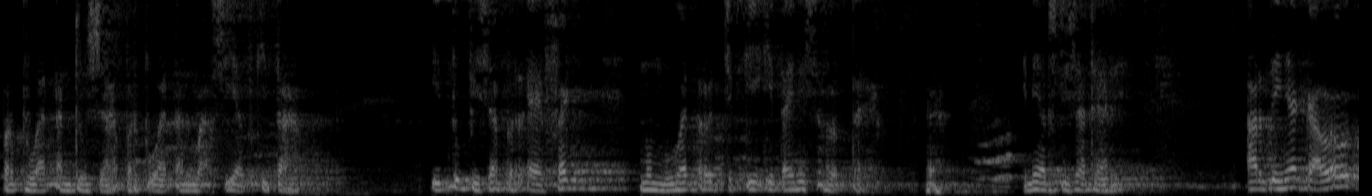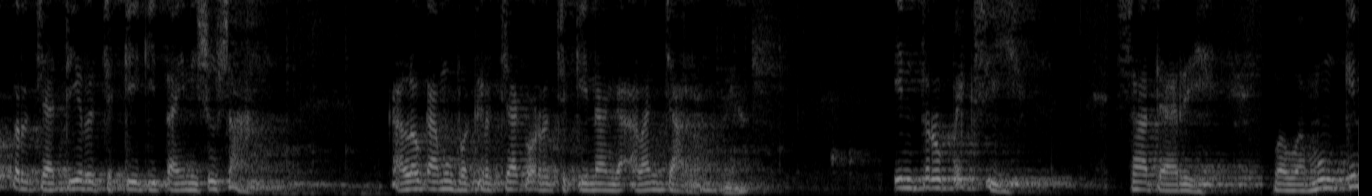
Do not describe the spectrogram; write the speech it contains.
perbuatan dosa, perbuatan maksiat kita itu bisa berefek membuat rezeki kita ini seret. Nah, ini harus disadari. Artinya kalau terjadi rezeki kita ini susah Kalau kamu bekerja kok rezekinya nggak lancar ya. Introspeksi Sadari bahwa mungkin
